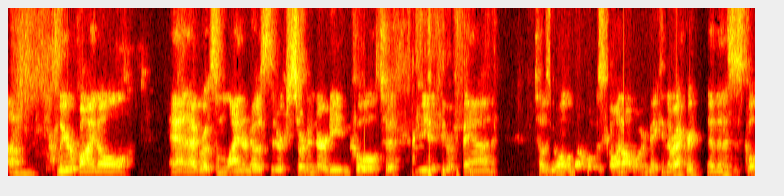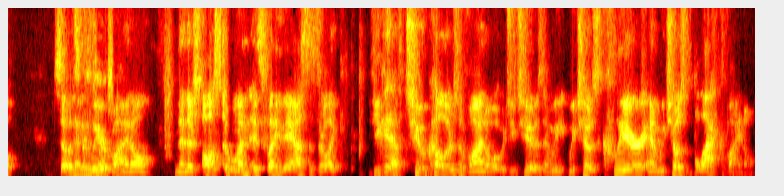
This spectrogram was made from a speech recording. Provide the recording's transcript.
um, clear vinyl and I wrote some liner notes that are sort of nerdy and cool to read if you're a fan. Tells you all about what was going on when we are making the record. And then this is cool. So it's That clear awesome. vinyl. And then there's also one. It's funny. They asked us. They're like, if you could have two colors of vinyl, what would you choose? And we we chose clear and we chose black vinyl.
